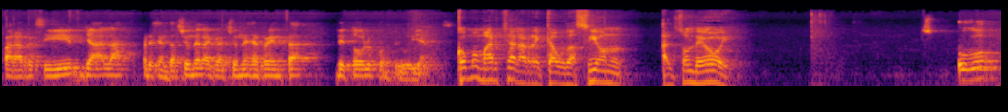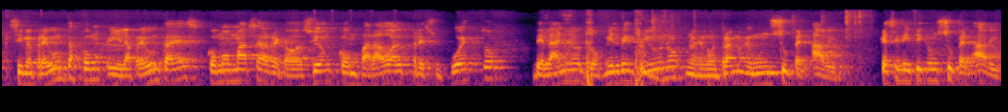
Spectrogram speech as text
para recibir ya la presentación de las declaraciones de renta de todos los contribuyentes. ¿Cómo marcha la recaudación al sol de hoy? Hugo, si me preguntas cómo, y la pregunta es, ¿cómo marcha la recaudación comparado al presupuesto del año 2021? Nos encontramos en un superávit. ¿Qué significa un superávit?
